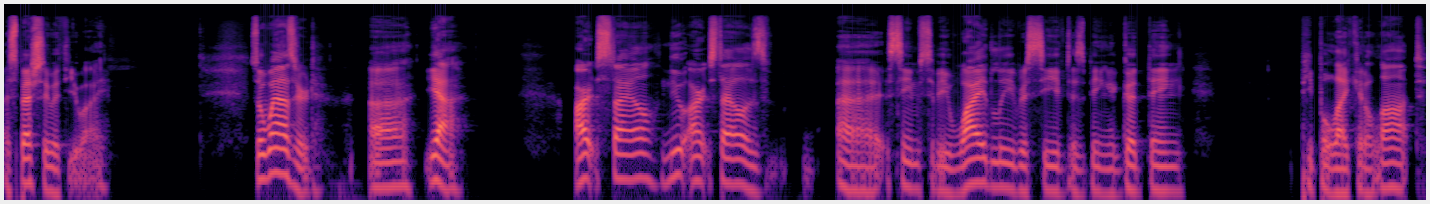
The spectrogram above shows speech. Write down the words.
especially with UI. So WASarD, uh, yeah, art style, new art style is uh, seems to be widely received as being a good thing. People like it a lot.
